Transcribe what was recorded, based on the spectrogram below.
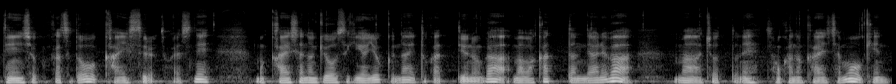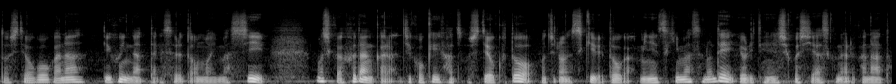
転職活動を開始するとかですね。もう会社の業績が良くないとかっていうのが、まあ、分かったんであればまあちょっとね他の会社も検討しておこうかなっていうふうになったりすると思いますしもしくは普段から自己啓発をしておくともちろんスキル等が身につきますのでより転職しやすくなるかなと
